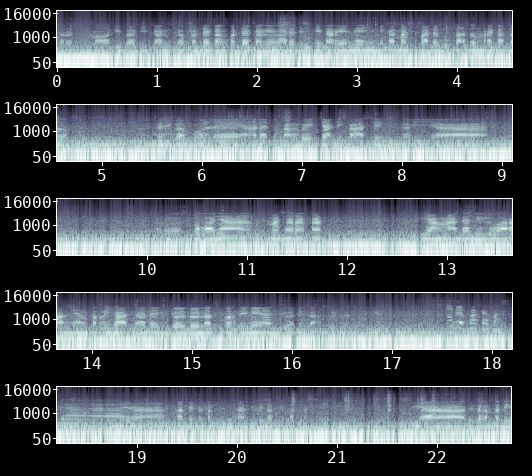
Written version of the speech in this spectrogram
Terus mau dibagikan ke pedagang-pedagang yang ada di sekitar ini. Ini kan masih pada buka tuh mereka tuh itu juga boleh ada tukang becak dikasih juga iya terus pokoknya masyarakat yang ada di luaran yang terlihat ada yang jual donat seperti ini kan juga dikasih besok gitu. Itu udah pakai masker. ya tapi tetap nanti bisa kita kasih. Ya itu kan tadi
